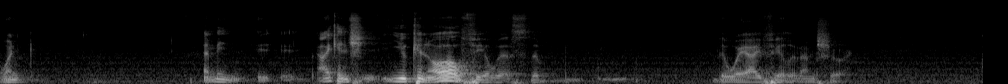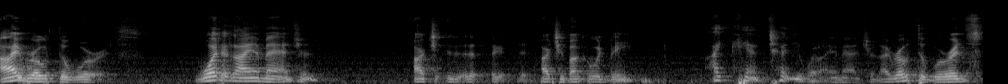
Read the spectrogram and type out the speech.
when, I mean, i- can, you can all feel this the, the way I feel it, I'm sure. I wrote the words. What did I imagine Archie, uh, uh, Archie Bunker would be? I can't tell you what I imagined. I wrote the words,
